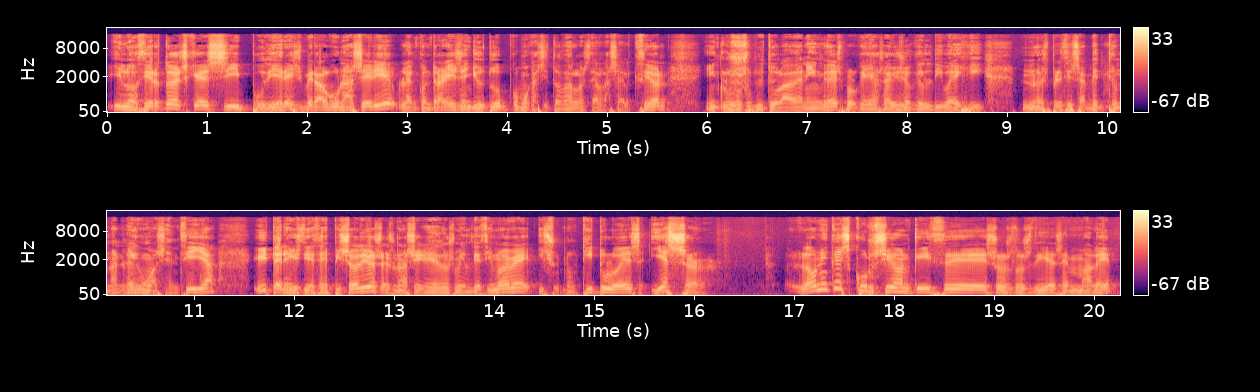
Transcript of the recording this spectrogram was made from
Y lo cierto es que si pudierais ver alguna serie, la encontraréis en YouTube, como casi todas las de la selección, incluso subtitulada en inglés, porque ya os aviso que el Diveji no es precisamente una lengua sencilla. Y tenéis 10 episodios, es una serie de 2019 y su título es Yes, sir. La única excursión que hice esos dos días en Malé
